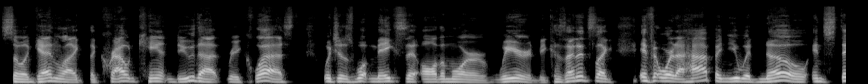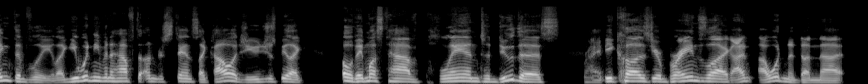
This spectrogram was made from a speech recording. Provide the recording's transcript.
so again like the crowd can't do that request which is what makes it all the more weird because then it's like if it were to happen you would know instinctively like you wouldn't even have to understand psychology you'd just be like oh, they must have planned to do this. Right. Because your brain's like, I, I wouldn't have done that,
